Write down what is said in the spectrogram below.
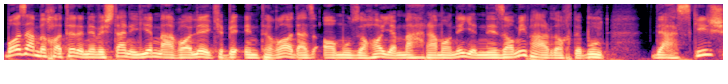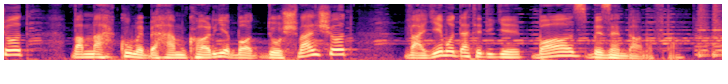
بازم به خاطر نوشتن یه مقاله که به انتقاد از آموزه های محرمانه نظامی پرداخته بود دستگیر شد و محکوم به همکاری با دشمن شد و یه مدت دیگه باز به زندان افتاد.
